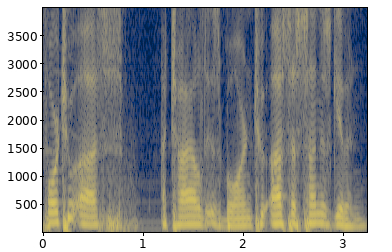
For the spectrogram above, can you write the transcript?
For to us a child is born, to us a son is given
